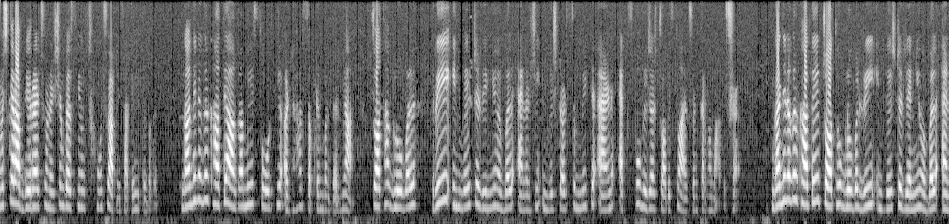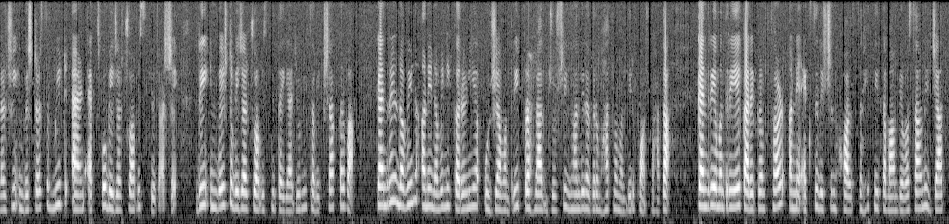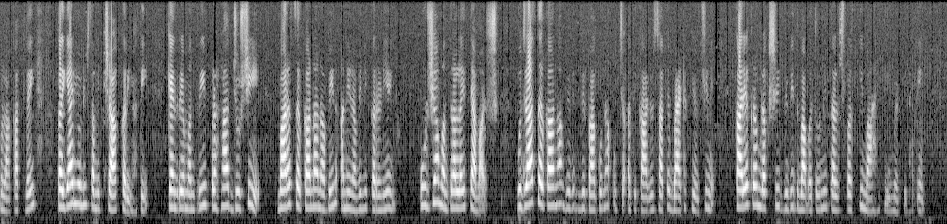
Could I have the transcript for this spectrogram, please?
નમસ્કાર આપ જોઈ રહ્યા છો નેશન પ્લસ ન્યૂઝ હું છું આપની સાથે હિતલ ભગત ગાંધીનગર ખાતે આગામી સોળ થી અઢાર સપ્ટેમ્બર દરમિયાન ચોથા global re invest renewable energy investors meet and expo બે હજાર ચોવીસનું આયોજન કરવામાં આવ્યું છે ગાંધીનગર ખાતે ચોથો global re invest renewable energy investors meet and expo બે હજાર ચોવીસ યોજાશે રી ઇન્વેસ્ટ બે હજાર ચોવીસની તૈયારીઓની સમીક્ષા કરવા કેન્દ્રીય નવીન અને નવીનીકરણીય ઊર્જા મંત્રી પ્રહલાદ જોશી ગાંધીનગર મહાત્મા મંદિર પહોંચ્યા હતા. કેન્દ્રીય મંત્રીએ કાર્યક્રમ સ્થળ અને એક્ઝિબિશન હોલ સહિતની તમામ વ્યવસ્થાઓની જાત મુલાકાત લઈ તૈયારીઓની સમીક્ષા કરી હતી. કેન્દ્રીય મંત્રી પ્રહલાદ જોશીએ ભારત સરકારના નવીન અને નવીનીકરણીય ઊર્જા મંત્રાલય તેમજ ગુજરાત સરકારના વિવિધ વિભાગોના ઉચ્ચ અધિકારીઓ સાથે બેઠક યોજીને કાર્યક્રમલક્ષી વિવિધ બાબતોની તલસ્પર્શી માહિતી મેળવી હતી.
